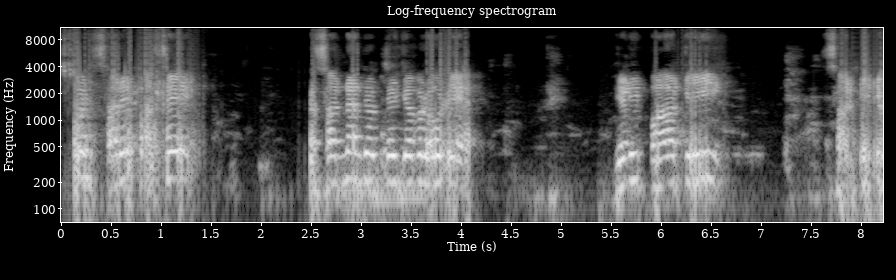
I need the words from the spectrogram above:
ਸੋ ਸਾਰੇ ਪਾਸੇ ਕਿਸਾਨਾਂ ਦੇ ਉੱਤੇ ਜ਼ਬਰ ਹੋ ਰਿਹਾ। ਜਿਹੜੀ ਪਾਰਟੀ ਸਾਡੇ ਨੇ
